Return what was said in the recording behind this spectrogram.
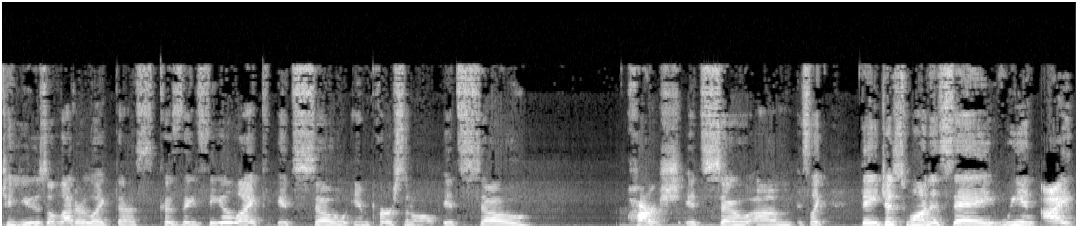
to use a letter like this because they feel like it's so impersonal. It's so harsh. It's so um, it's like they just want to say we and I.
